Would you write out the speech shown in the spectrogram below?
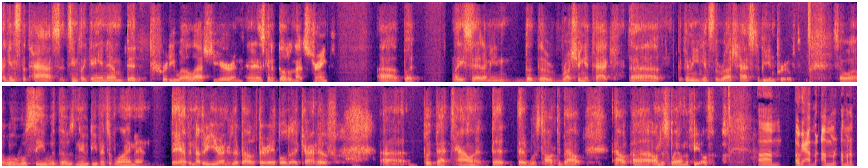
against the pass, it seems like A and M did pretty well last year, and, and it's going to build on that strength. Uh, but like I said, I mean, the the rushing attack, uh, defending against the rush, has to be improved. So uh, we'll we'll see with those new defensive linemen. They have another year under their belt if they're able to kind of uh, put that talent that that was talked about out uh, on display on the field. Um, okay, I'm, I'm, I'm going to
